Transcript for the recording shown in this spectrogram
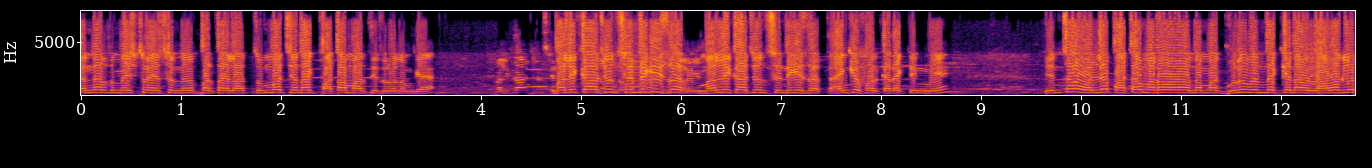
ಕನ್ನಡದ ಮೇಷ್ಟ್ರ ಹೆಸರು ನೆನಪು ಬರ್ತಾ ಇಲ್ಲ. ತುಂಬಾ ಚೆನ್ನಾಗಿ ಪಾಠ ಮಾಡ್ತಿದ್ರು ನಮ್ಗೆ. Mallikarjun Sindhagi sir Mallikarjun Sindhagi sir thank you for correcting me ಇಂಥ ಒಳ್ಳೆ ಪಾಠ ಮಾಡೋ ನಮ್ಮ ಗುರು ವೃಂದಕ್ಕೆ ನಾವು ಯಾವಾಗ್ಲೂ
